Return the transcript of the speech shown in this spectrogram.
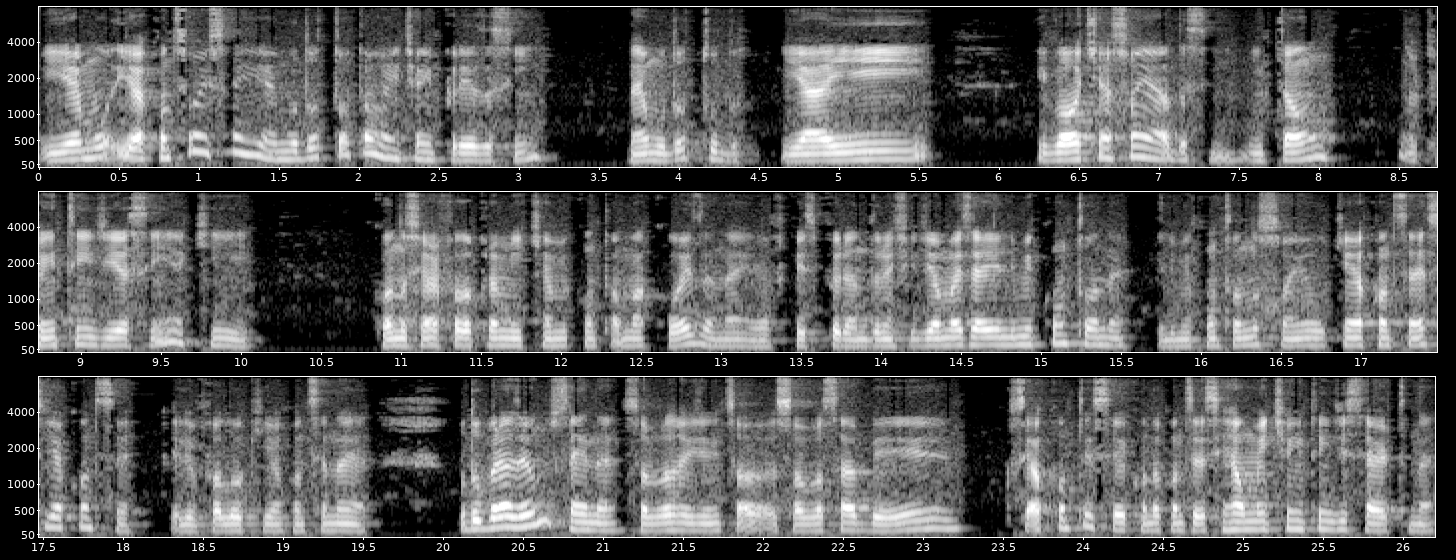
e, é, e aconteceu isso aí, mudou totalmente a empresa assim, né? Mudou tudo. E aí igual eu tinha sonhado assim. Então o que eu entendi assim é que quando o senhor falou para mim que ia me contar uma coisa, né? Eu fiquei esperando durante o dia, mas aí ele me contou, né? Ele me contou no sonho o que ia acontecer antes de acontecer. Ele falou que ia acontecer na o do Brasil eu não sei, né? Só a gente só, só vou saber se acontecer, quando acontecer, se realmente eu entendi certo, né?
